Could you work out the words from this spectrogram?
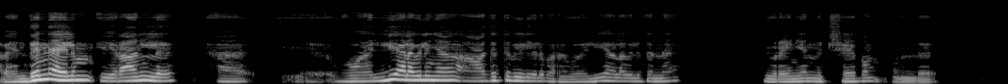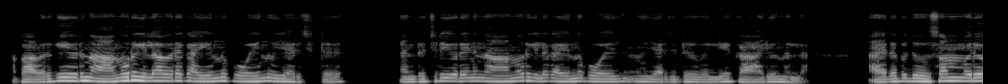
അപ്പോൾ എന്ത് തന്നെ ആയാലും ഇറാനിൽ വലിയ അളവിൽ ഞാൻ ആദ്യത്തെ വീഡിയോയിൽ പറഞ്ഞു വലിയ അളവിൽ തന്നെ യുറേനിയം നിക്ഷേപം ഉണ്ട്. അപ്പോൾ അവർക്ക് ഈ ഒരു നാനൂറ് കിലോ അവരെ കയ്യിൽ നിന്ന് പോയെന്ന് വിചാരിച്ചിട്ട് എൻറിച്ച്ഡ് യുറേനിയം നാനൂറ് കിലോ കയ്യിൽ നിന്ന് പോയെന്ന് വിചാരിച്ചിട്ട് വലിയ കാര്യമൊന്നുമല്ല. അതായത് ഇപ്പോൾ ദിവസം ഒരു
